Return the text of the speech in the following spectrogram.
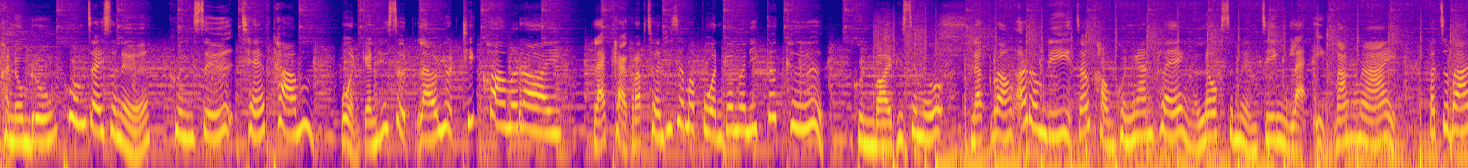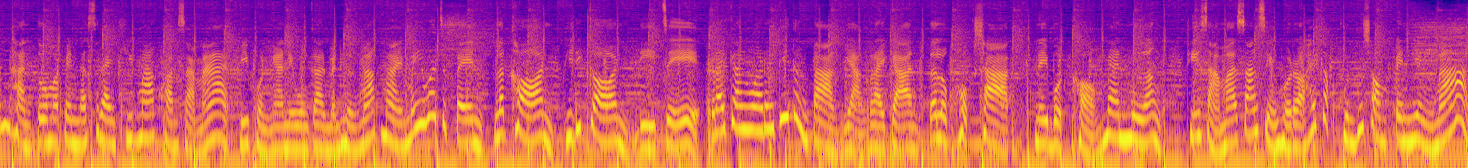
พนมรุ้งภูมิใจเสนอ คุณซื้อเชฟทำป่วนกันให้สุดแล้วหยุดที่ความอร่อย และแขกรับเชิญที่จะมาป่วนกันวันนี้ก็คือ คุณบอยพิษณุนักร้องอารมณ์ดีเจ้าของผลงานเพลงโลกเสมือนจริงและอีกมากมาย ปัจจุบันผ่านตัวมาเป็นนักแสดงที่มากความสามารถ มีผลงานในวงการบันเทิงมากมาย ไม่ว่าจะเป็นละคร พิธีกร ดีเจ รายการวาไรตี้ต่างๆ อย่างรายการตลกหกฉาก ในบทของแมนเมือง ที่สามารถสร้างเสียงหัวเราะให้กับคุณผู้ชมเป็นอย่างมาก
